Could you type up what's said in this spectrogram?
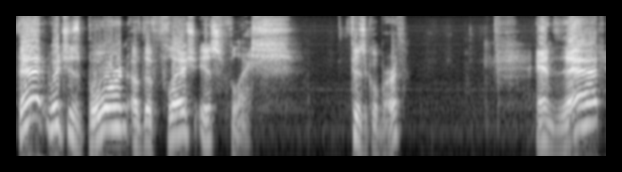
That which is born of the flesh is flesh, physical birth. And that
